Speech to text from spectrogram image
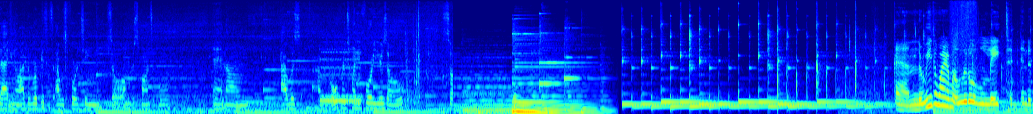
that you know I've been working since I was 14, so I'm responsible. and um, I was I was over 24 years old. So. And the reason why I'm a little late to in the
